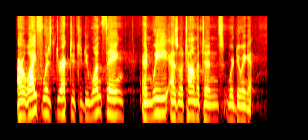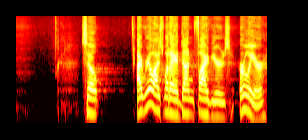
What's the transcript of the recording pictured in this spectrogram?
Our life was directed to do one thing, and we as automatons were doing it. So I realized what I had done five years earlier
